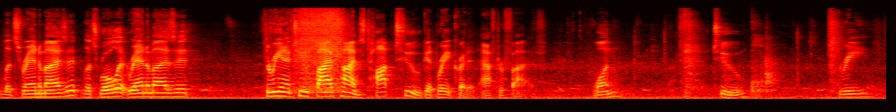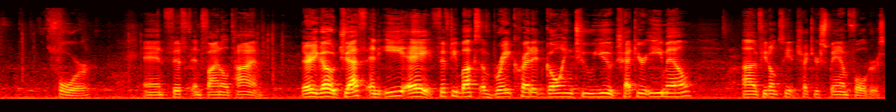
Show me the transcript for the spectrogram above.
let's randomize it. Let's roll it, randomize it. Three and a two, five times. Top two get break credit after five. One, two, three, four, and fifth and final time. There you go, Jeff and EA. 50 bucks of break credit going to you. Check your email. Uh, if you don't see it, check your spam folders.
